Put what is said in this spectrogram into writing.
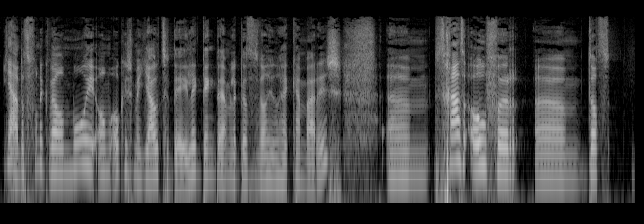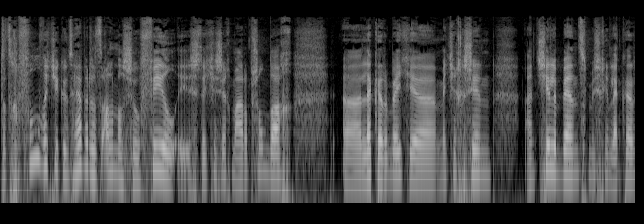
ja, dat vond ik wel mooi om ook eens met jou te delen. Ik denk namelijk dat het wel heel herkenbaar is. Um, het gaat over um, dat dat gevoel wat je kunt hebben dat het allemaal zoveel is. Dat je zeg maar op zondag uh, lekker een beetje met je gezin aan het chillen bent. Misschien lekker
